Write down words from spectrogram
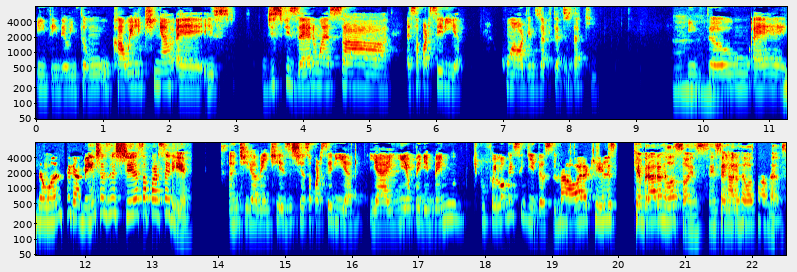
entendeu? Então o Cal ele tinha, é, eles desfizeram essa essa parceria com a Ordem dos Arquitetos daqui. Hum. Então, é, então, então, antigamente existia essa parceria. Antigamente existia essa parceria. E aí eu peguei bem, tipo, foi logo em seguida, assim. Na hora que eles quebraram relações, encerraram relacionamentos.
